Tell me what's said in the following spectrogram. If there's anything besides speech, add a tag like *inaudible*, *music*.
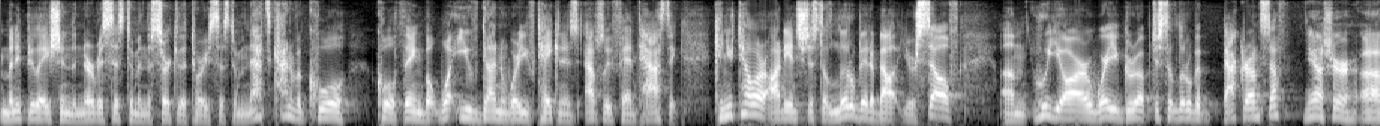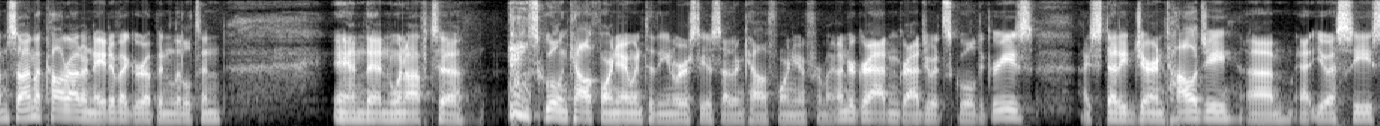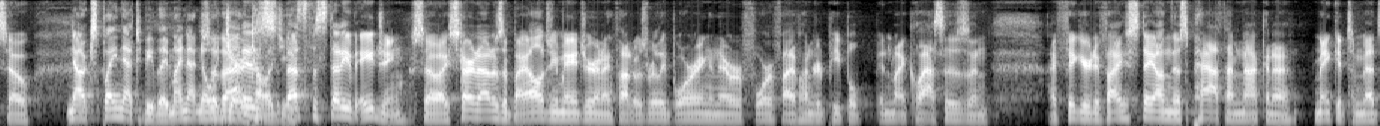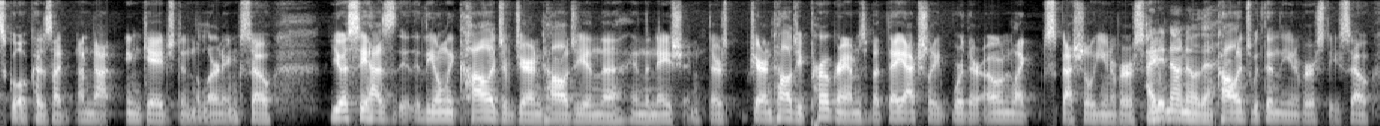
manipulation, the nervous system, and the circulatory system. And that's kind of a cool, cool thing. But what you've done and where you've taken is absolutely fantastic. Can you tell our audience just a little bit about yourself? Um, who you are, where you grew up, just a little bit background stuff? Yeah, sure. Um, so I'm a Colorado native. I grew up in Littleton and then went off to *clears throat* school in California. I went to the University of Southern California for my undergrad and graduate school degrees. I studied gerontology um, at USC. So now, explain that to people. They might not know so what gerontology is, is. That's the study of aging. So I started out as a biology major, and I thought it was really boring, and there were four or five hundred people in my classes, and I figured if I stay on this path, I'm not going to make it to med school because I'm not engaged in the learning. So USC has the only college of gerontology in the in the nation. There's gerontology programs, but they actually were their own like special university. I did not know that college within the university. So.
